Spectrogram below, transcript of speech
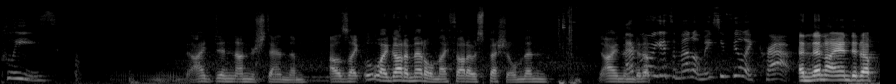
Please. I didn't understand them. I was like, "Ooh, I got a medal," and I thought I was special, and then I ended up. Everyone gets a medal. It makes you feel like crap. And then I ended up.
